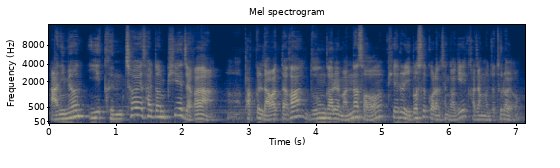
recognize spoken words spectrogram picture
아니면 이 근처에 살던 피해자가 어, 밖을 나왔다가 누군가를 만나서 피해를 입었을 거란 생각이 가장 먼저 들어요.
